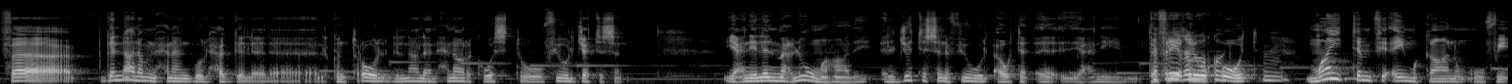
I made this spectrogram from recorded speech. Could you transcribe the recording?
فقلنا لهم نحن نقول حق ال- ال- ال control قلنا له نحن request fuel jettison يعني للمعلومة هذه ال jettison fuel أو ت- يعني تفريغ الوقود. الوقود مم. ما يتم في أي مكان وفي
